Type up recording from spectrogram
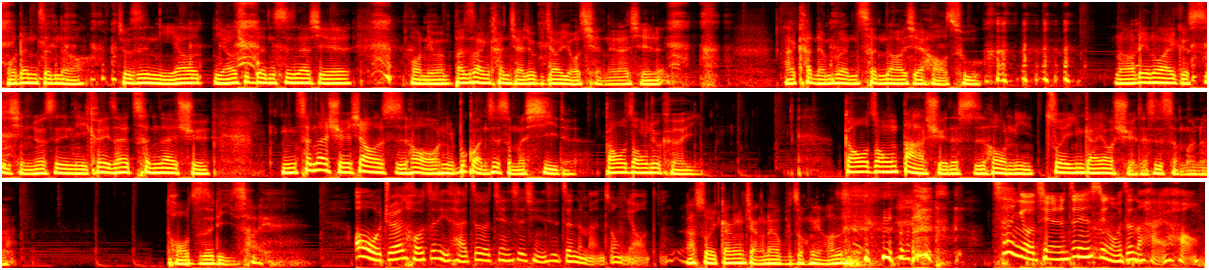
我认真的哦，就是你要你要去认识那些哦，你们班上看起来就比较有钱的那些人，来看能不能蹭到一些好处。然后另外一个事情就是，你可以在趁在学，你趁在学校的时候，你不管是什么系的，高中就可以。高中、大学的时候，你最应该要学的是什么呢？投资理财。哦，我觉得投资理财这个件事情是真的蛮重要的。啊，所以刚刚讲那个不重要是？趁有钱人这件事情，我真的还好。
